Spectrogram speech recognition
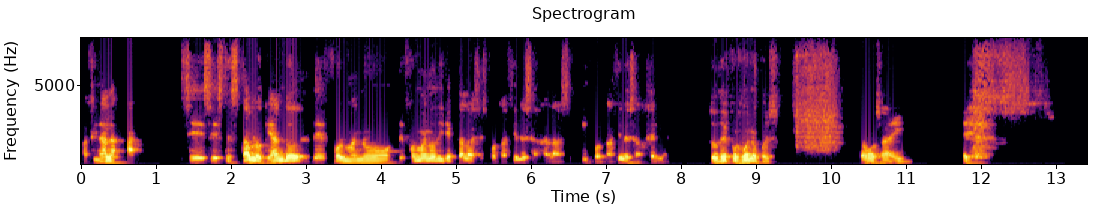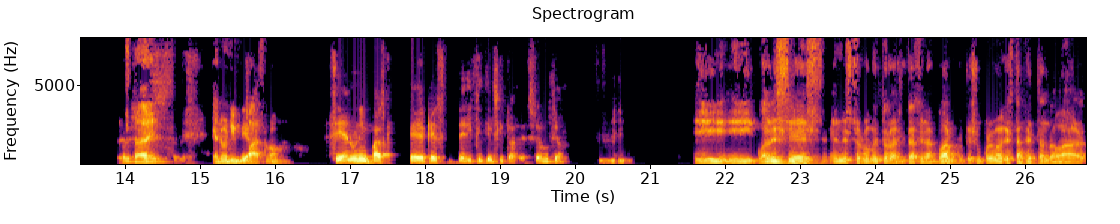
al final a, se, se, está bloqueando de forma no de forma no directa las exportaciones a las importaciones a Argelia. Entonces, pues bueno, pues estamos ahí. Pues, Está en un impasse, ¿no? Sí, en un impasse que, es de difícil situación, solución. ¿Y, cuál es, en estos momentos la situación actual? Porque es un problema que está afectando a,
